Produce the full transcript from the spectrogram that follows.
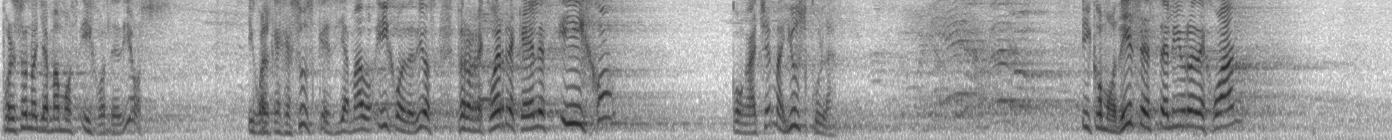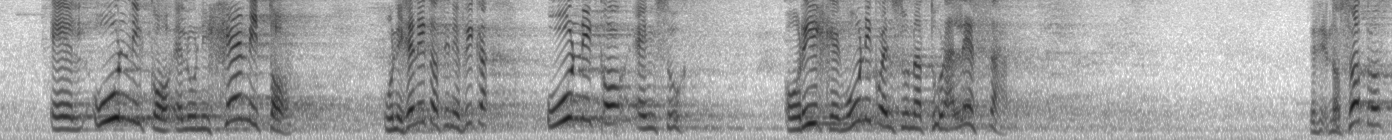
por eso nos llamamos hijos de Dios. Igual que Jesús, que es llamado hijo de Dios. Pero recuerde que Él es hijo con H mayúscula. Y como dice este libro de Juan, el único, el unigénito, unigénito significa único en su origen, único en su naturaleza. Es decir, nosotros,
